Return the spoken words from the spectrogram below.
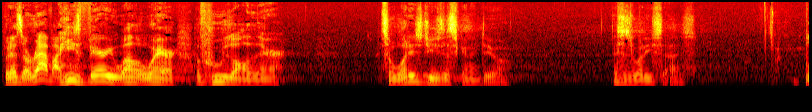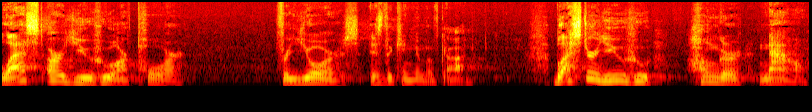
but as a rabbi, he's very well aware of who's all there. So, what is Jesus going to do? This is what he says Blessed are you who are poor, for yours is the kingdom of God. Blessed are you who hunger now,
